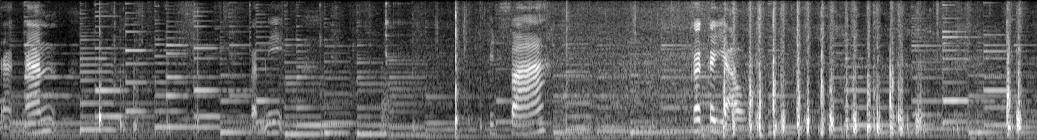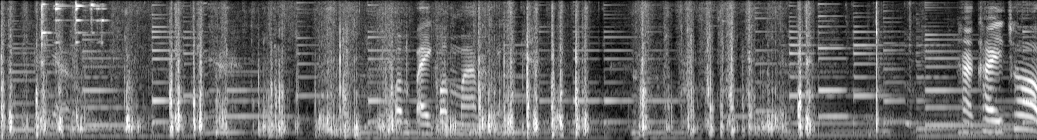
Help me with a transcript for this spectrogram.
จากนั้น แบบนี้ ปิดฟ้าก็เขย่า ก้มไปก้มาแบบนี้หากใครชอบ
